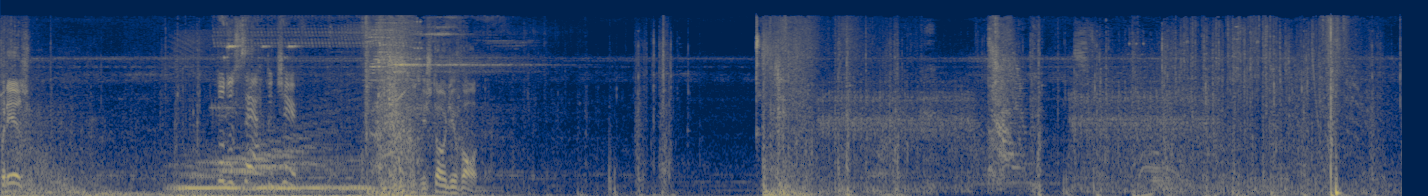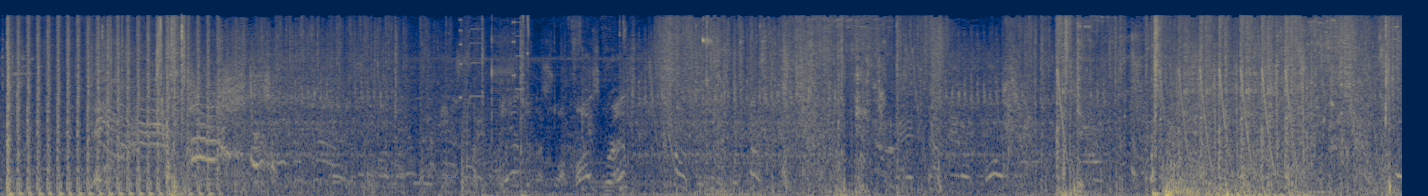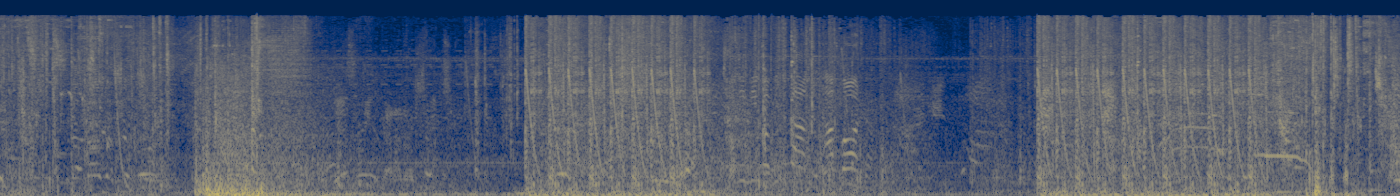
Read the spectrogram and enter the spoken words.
Preso. Tudo certo, Chief! Estou de volta. Inimigo avistado, agora!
